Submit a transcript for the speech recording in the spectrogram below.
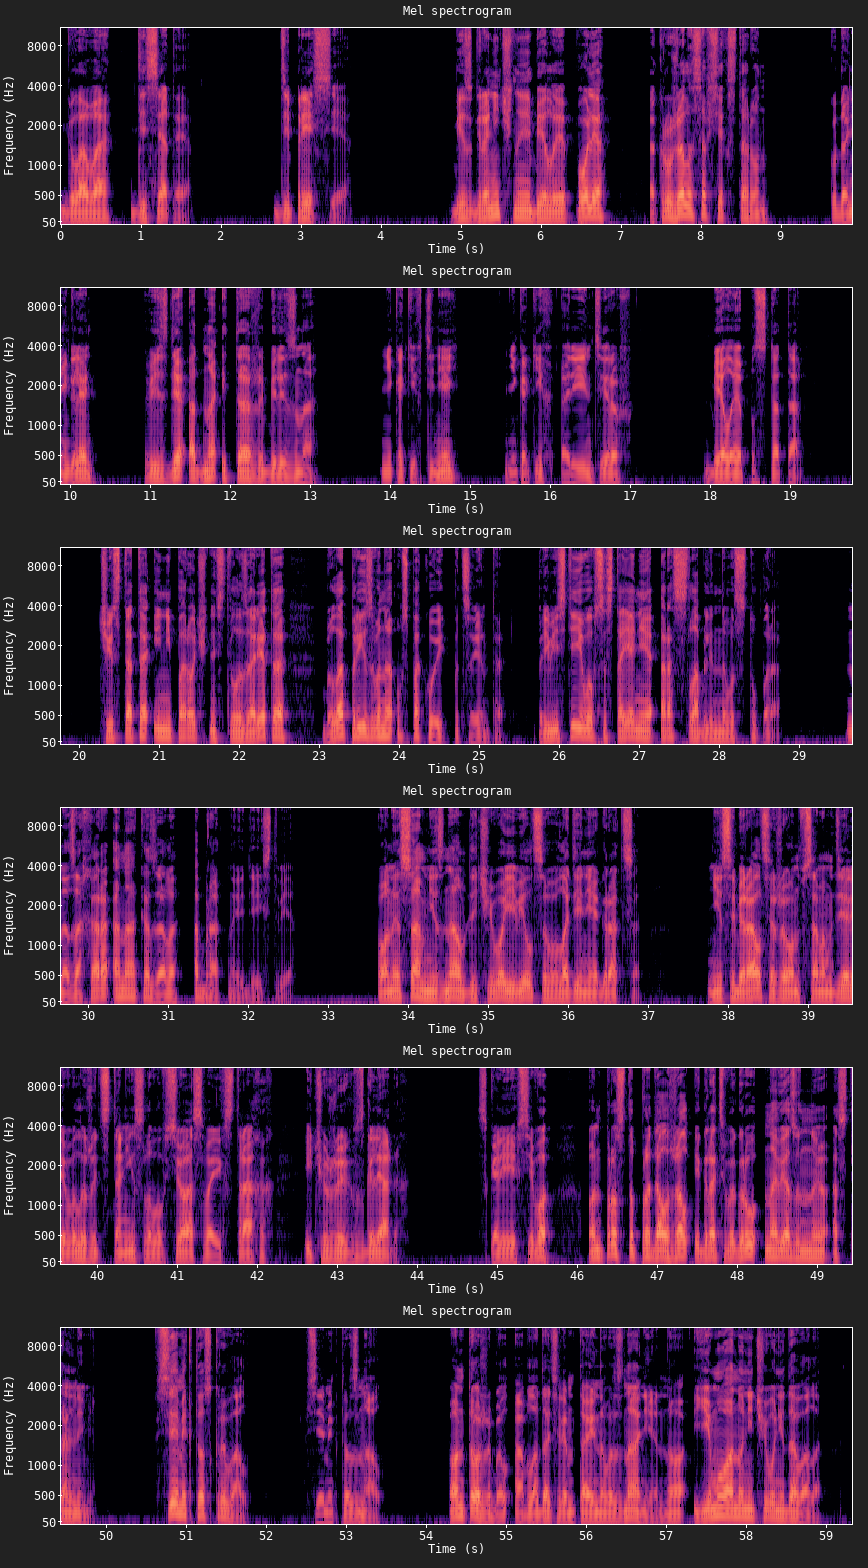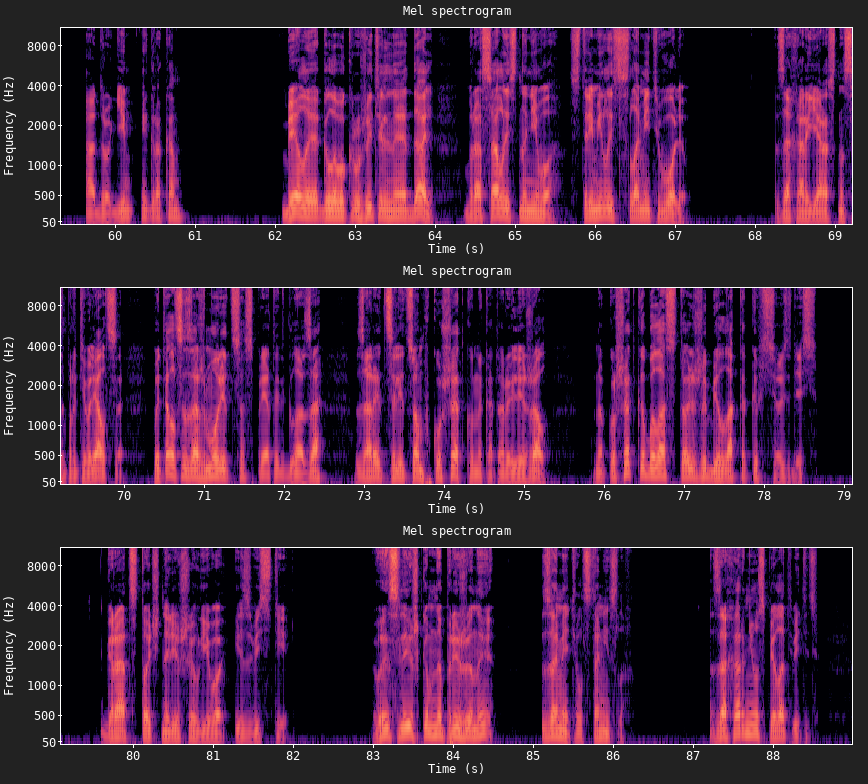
Глава 10. Депрессия. Безграничное белое поле окружало со всех сторон. Куда ни глянь, везде одна и та же белизна. Никаких теней, никаких ориентиров. Белая пустота. Чистота и непорочность лазарета была призвана успокоить пациента, привести его в состояние расслабленного ступора. На Захара она оказала обратное действие. Он и сам не знал, для чего явился во владение Граца. Не собирался же он в самом деле выложить Станиславу все о своих страхах и чужих взглядах. Скорее всего, он просто продолжал играть в игру, навязанную остальными. Всеми, кто скрывал, всеми, кто знал. Он тоже был обладателем тайного знания, но ему оно ничего не давало — а другим игрокам? Белая головокружительная даль бросалась на него, стремилась сломить волю. Захар яростно сопротивлялся, пытался зажмуриться, спрятать глаза, зарыться лицом в кушетку, на которой лежал, но кушетка была столь же бела, как и все здесь. Грац точно решил его извести. «Вы слишком напряжены», — заметил Станислав. Захар не успел ответить.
